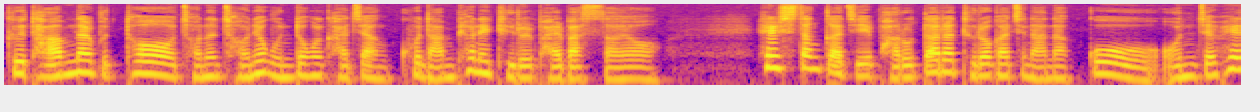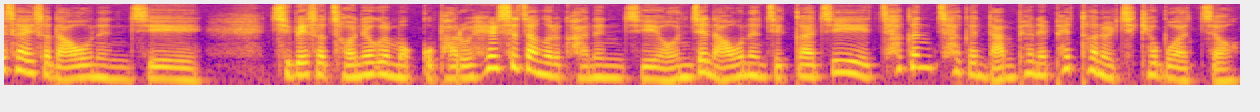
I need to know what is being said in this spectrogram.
그 다음날부터 저는 저녁 운동을 가지 않고 남편의 뒤를 밟았어요. 헬스장까지 바로 따라 들어가진 않았고, 언제 회사에서 나오는지, 집에서 저녁을 먹고 바로 헬스장을 가는지, 언제 나오는지까지 차근차근 남편의 패턴을 지켜보았죠.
